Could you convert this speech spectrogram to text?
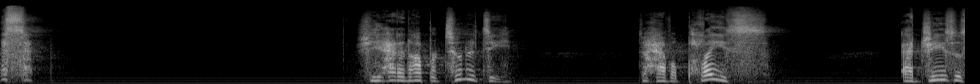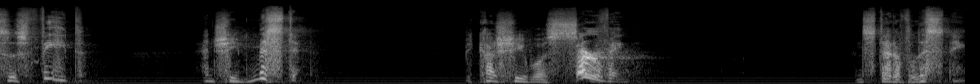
Listen. She had an opportunity to have a place at Jesus' feet and she missed it because she was serving instead of listening.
